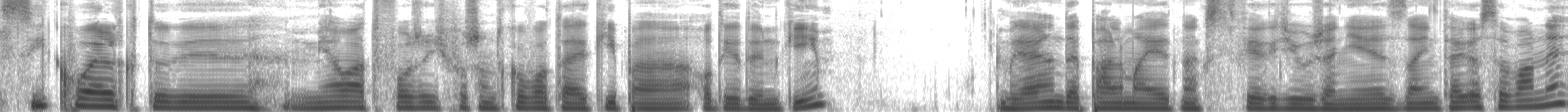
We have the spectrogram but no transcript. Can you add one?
Sequel, który miała tworzyć początkowo ta ekipa od jedynki. Brian De Palma jednak stwierdził, że nie jest zainteresowany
